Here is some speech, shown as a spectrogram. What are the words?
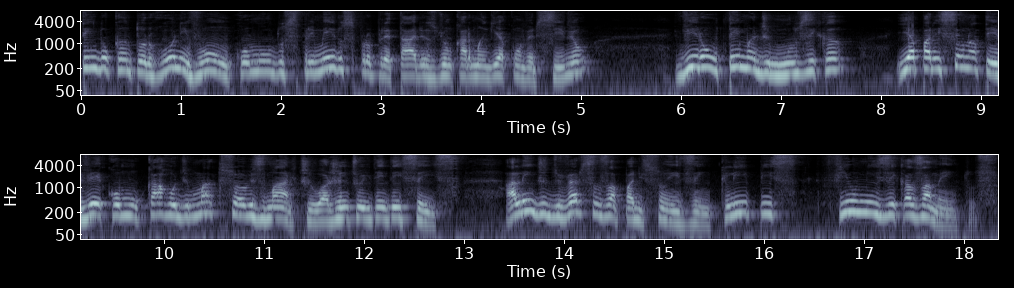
tendo o cantor Rony Von como um dos primeiros proprietários de um Carmanguia conversível, virou tema de música e apareceu na TV como o carro de Maxwell Smart, o Agente 86, além de diversas aparições em clipes, filmes e casamentos.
